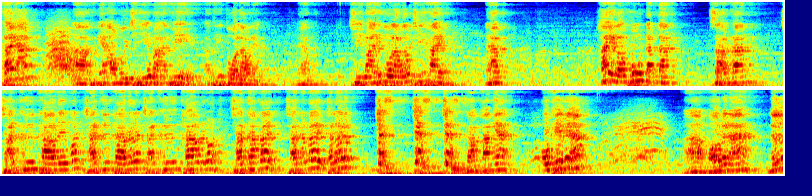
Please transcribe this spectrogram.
ใครครับ อ่าทีนี้เอามือชี้มาที่อ่าที่ตัวเราเนี่ย นะครับชี้มาที่ตัวเราต้องชี้ใครนะครับ ให้เราพูดดังๆสามครั้ง ฉันคือคราวเดมอนฉันคือคราวเดมอนฉันคือคราวเดมอนฉันทำได้ ฉันทำได้ฉันทำได้ yes yes yes สามครั้งเนี้ยโอเคไหมครับอ่าพร้อมแล้วนะหนึ่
